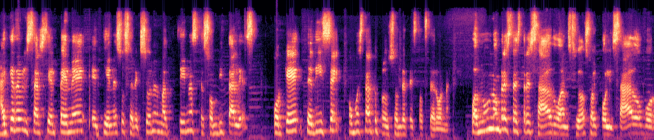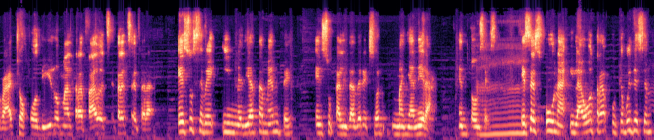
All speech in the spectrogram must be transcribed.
Hay que revisar si el pene eh, tiene sus erecciones matutinas que son vitales, porque te dice cómo está tu producción de testosterona. Cuando un hombre está estresado, ansioso, alcoholizado, borracho, jodido, maltratado, etcétera, etcétera, eso se ve inmediatamente en su calidad de erección mañanera. Entonces, Ah. esa es una. Y la otra, ¿por qué voy, diciendo,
